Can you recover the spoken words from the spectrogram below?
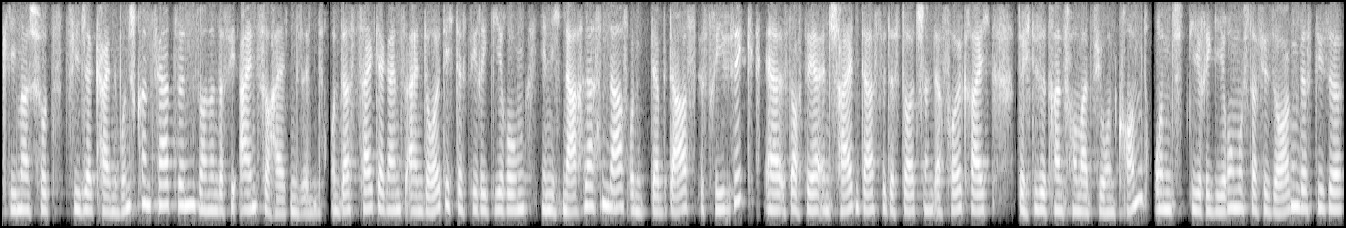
Klimaschutzziele kein Wunschkonzert sind, sondern dass sie einzuhalten sind. Und das zeigt ja ganz eindeutig, dass die Regierung hier nicht nachlassen darf. Und der Bedarf ist riesig. Er ist auch sehr entscheidend dafür, dass Deutschland erfolgreich durch diese Transformation kommt. Und die Regierung muss dafür sorgen, dass diese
